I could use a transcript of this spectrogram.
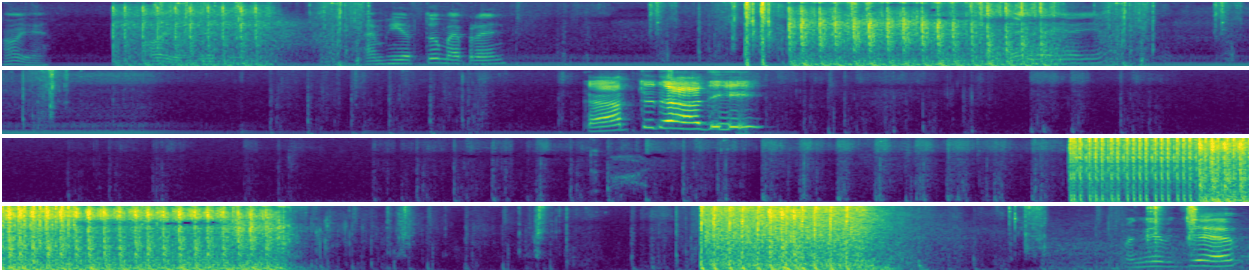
Oh yeah. Oh yeah. I'm here too, my friend. Yeah, yeah, yeah, yeah. Come to daddy. Jeff.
